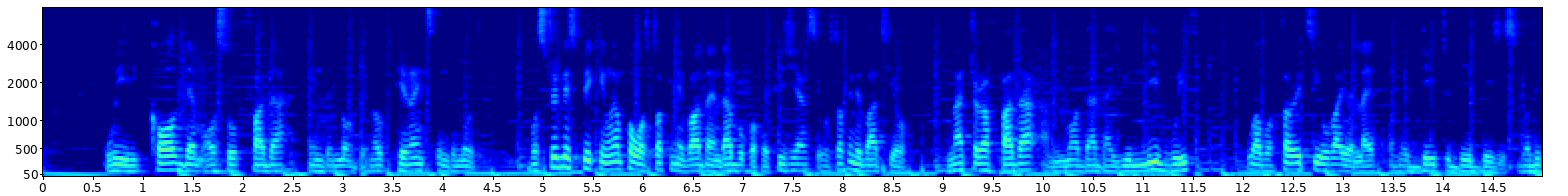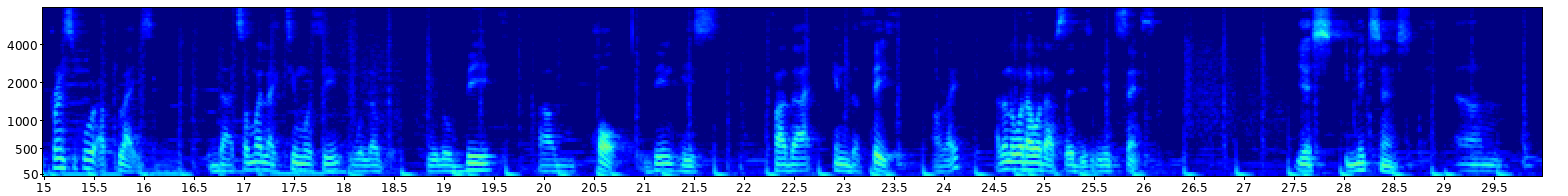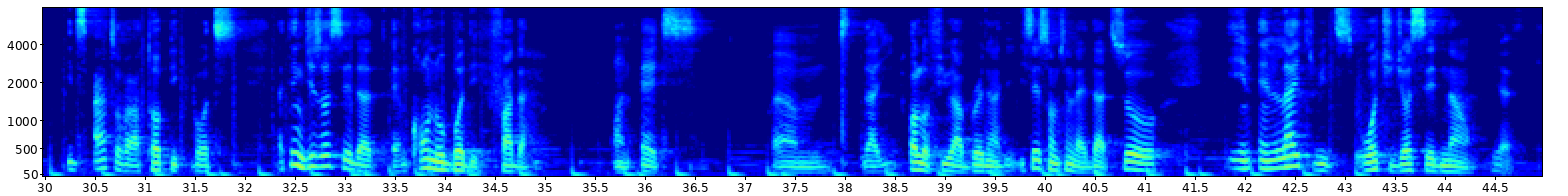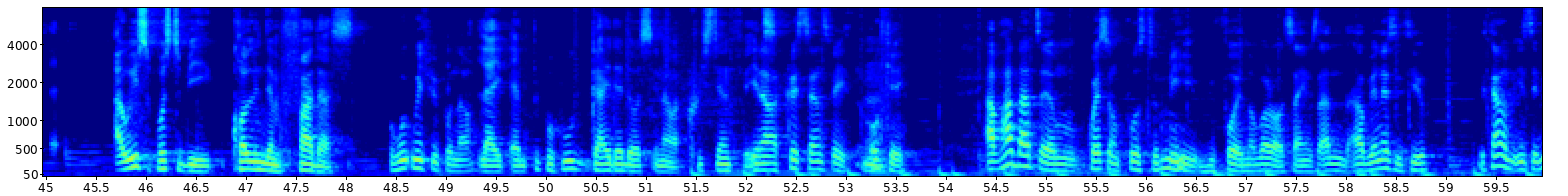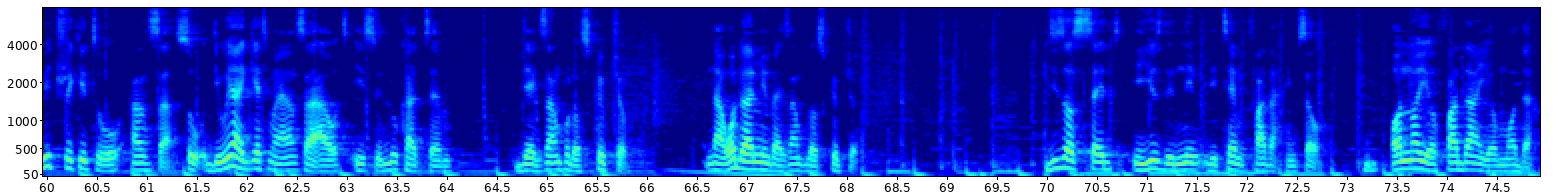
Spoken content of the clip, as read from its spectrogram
we call them also father in the Lord, you know, parents in the Lord. But strictly speaking, when Paul was talking about that in that book of Ephesians, he was talking about your natural father and mother that you live with, who have authority over your life on a day to day basis. But the principle applies that someone like Timothy will, will obey um, Paul, being his father in the faith. All right? I don't know what I would have said, it made sense. Yes, it made sense. Um, it's out of our topic, but I think Jesus said that um, call nobody father on earth. Um, that all of you are brethren. He said something like that. So, in, in light with what you just said now, Yes. are we supposed to be calling them fathers? Wh- which people now? Like um, people who guided us in our Christian faith? In our Christian faith. Okay. I've had that um, question posed to me before a number of times, and I'll be honest with you, it's kind of it's a bit tricky to answer. So the way I get my answer out is to look at um, the example of Scripture. Now, what do I mean by example of Scripture? Jesus said he used the name, the term father himself. Honor your father and your mother.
